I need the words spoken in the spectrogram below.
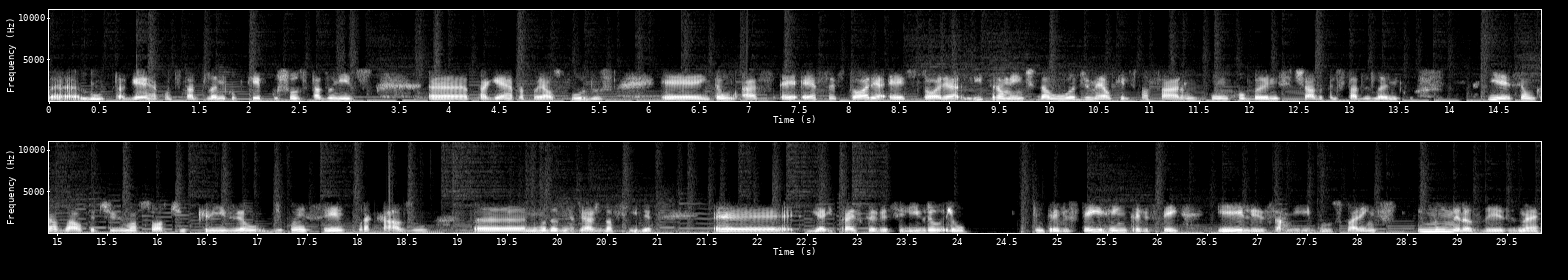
eh, luta, guerra contra o Estado Islâmico, porque puxou os Estados Unidos para a guerra, para apoiar os curdos. É, então, as- é- essa história é a história, literalmente, da lua de mel que eles passaram com o Kobani sitiado pelo Estado Islâmico. E esse é um casal que eu tive uma sorte incrível de conhecer, por acaso, ah, numa das minhas viagens na Síria. É, e aí, para escrever esse livro, eu entrevistei e reentrevistei eles, amigos, parentes, inúmeras vezes, né?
